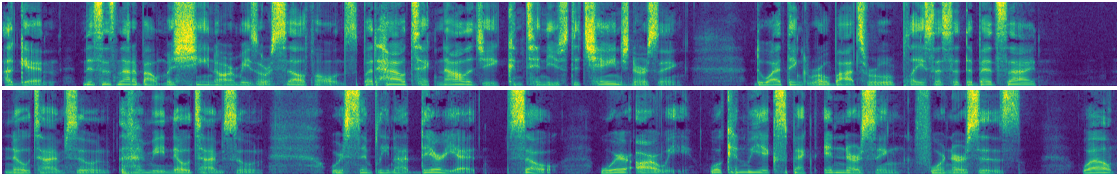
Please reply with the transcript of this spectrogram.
Again, this is not about machine armies or cell phones, but how technology continues to change nursing. Do I think robots will replace us at the bedside? No time soon. I mean, no time soon. We're simply not there yet. So, where are we? What can we expect in nursing for nurses? Well,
